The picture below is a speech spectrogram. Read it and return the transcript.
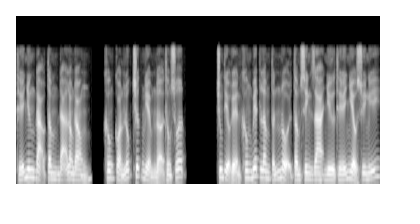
thế nhưng đạo tâm đã long đong, không còn lúc trước niềm nợ thông suốt. Trung tiểu huyền không biết Lâm Tấn nội tâm sinh ra như thế nhiều suy nghĩ,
